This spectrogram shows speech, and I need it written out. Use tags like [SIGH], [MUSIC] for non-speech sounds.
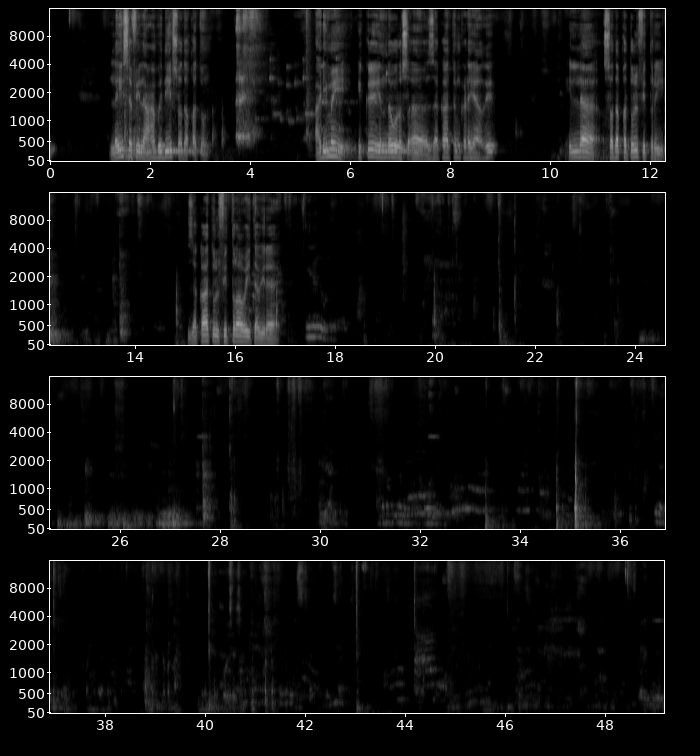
லைசஃபில் ஆபுதி சொதகத்துன். அடிமைக்கு எந்த ஒரு ஜக்காத்தும் கிடையாது. இல்லை சொதக்கத்துல் ஃபித்ரி. ஜகாத்துல் ஃபித்ராவை தவிர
